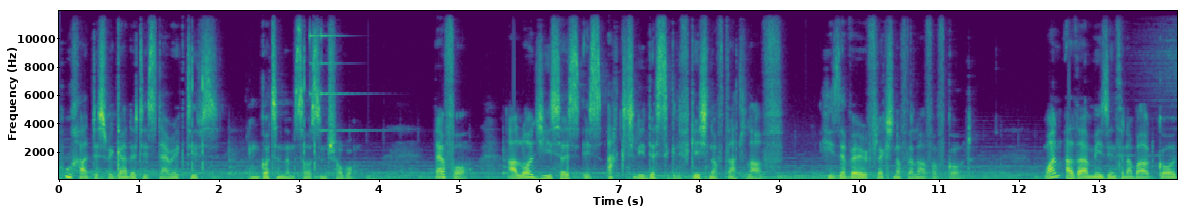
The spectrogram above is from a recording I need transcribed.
who had disregarded his directives and gotten themselves in trouble. Therefore, our Lord Jesus is actually the signification of that love. He's the very reflection of the love of God. One other amazing thing about God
